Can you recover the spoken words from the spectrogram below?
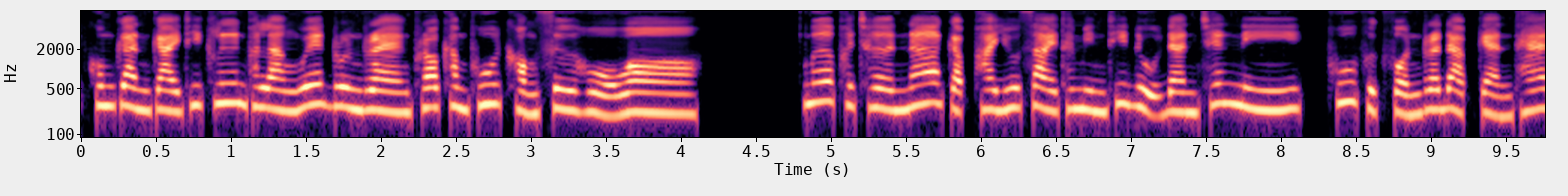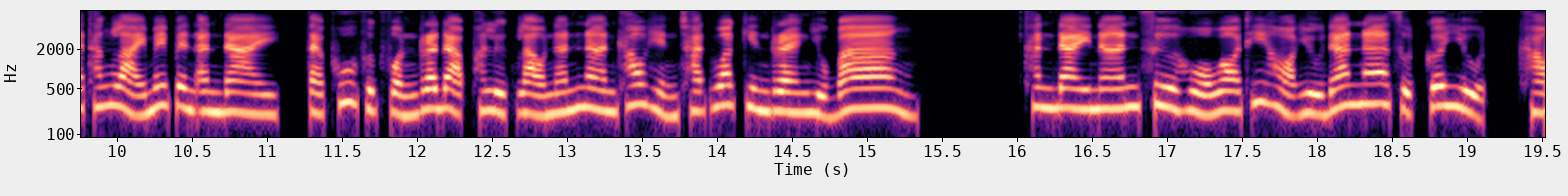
ทคุ้มกันกายที่คลื่นพลังเวทรุนแรงเพราะคำพูดของซือโหวอ เมื่อเผชิญหน้ากับพายุทรายทมินที่ดุดันเช่นนี้ ผู้ฝึกฝนระดับแก่นแท้ทั้งหลายไม่เป็นอันใด แต่ผู้ฝึกฝนระดับผลึกเหล่านั้นนานเข้าเห็นชัดว่ากินแรงอยู่บ้าง ทันใดนั้นซือโหววอที่หาะอยู่ด้านหน้าสุดก็หยุด เขา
